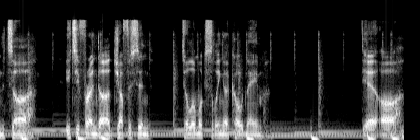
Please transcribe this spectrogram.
It's uh, it's your friend uh Jefferson Tillamook Slinger code name. Yeah, uh,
